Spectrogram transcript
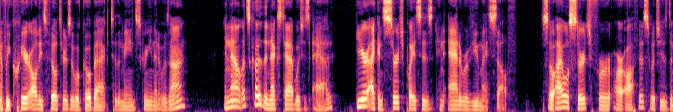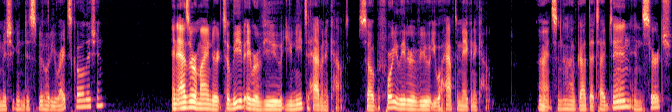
If we clear all these filters, it will go back to the main screen that it was on. And now let's go to the next tab, which is Add. Here I can search places and add a review myself. So I will search for our office, which is the Michigan Disability Rights Coalition. And as a reminder, to leave a review, you need to have an account. So before you leave a review, you will have to make an account. Alright, so now I've got that typed in and search.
